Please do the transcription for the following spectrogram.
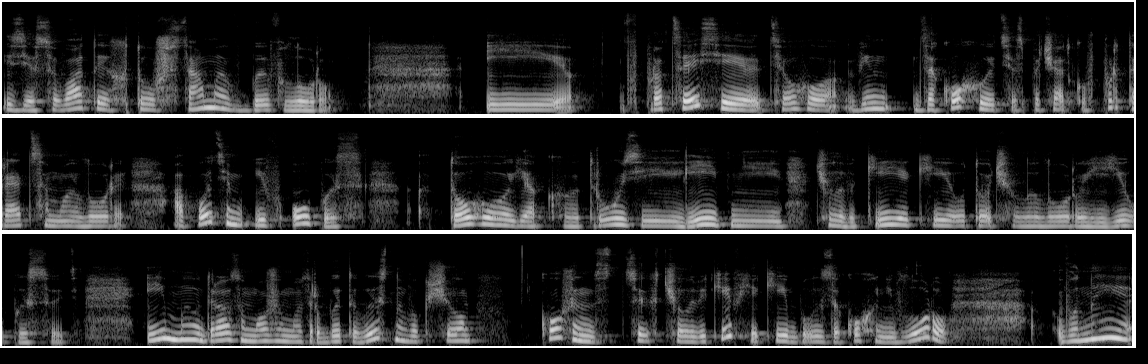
і з'ясувати, хто ж саме вбив Лору. І в процесі цього він закохується спочатку в портрет самої Лори, а потім і в опис того, як друзі, рідні, чоловіки, які оточували Лору, її описують. І ми одразу можемо зробити висновок, що кожен з цих чоловіків, які були закохані в Лору, вони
